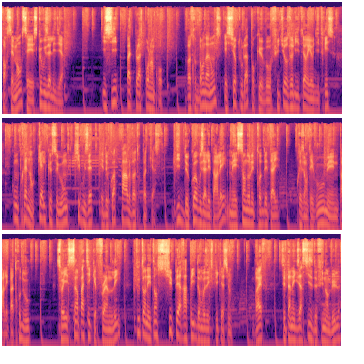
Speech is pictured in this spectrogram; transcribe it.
forcément, c'est ce que vous allez dire. Ici, pas de place pour l'impro. Votre bande-annonce est surtout là pour que vos futurs auditeurs et auditrices comprennent en quelques secondes qui vous êtes et de quoi parle votre podcast. Dites de quoi vous allez parler, mais sans donner trop de détails. Présentez-vous, mais ne parlez pas trop de vous. Soyez sympathique et friendly, tout en étant super rapide dans vos explications. Bref, c'est un exercice de funambule,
